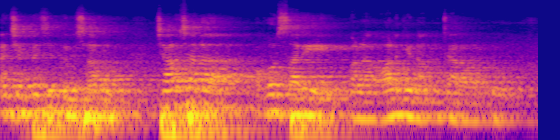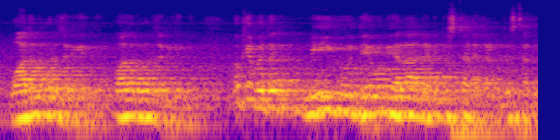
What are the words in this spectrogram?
అని చెప్పేసి కొన్నిసార్లు చాలా చాలా ఒక్కోసారి వాళ్ళ వాళ్ళకి నాకు చాలా వరకు వాదన కూడా జరిగింది వాదన కూడా జరిగింది. ఓకే బ్రదర్ మీకు దేవుడు ఎలా నడిపిస్తాడు నడిపిస్తాడు?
